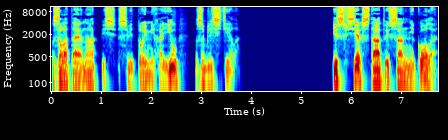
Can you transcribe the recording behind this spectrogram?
Золотая надпись «Святой Михаил» заблестела. Из всех статуй Сан-Никола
